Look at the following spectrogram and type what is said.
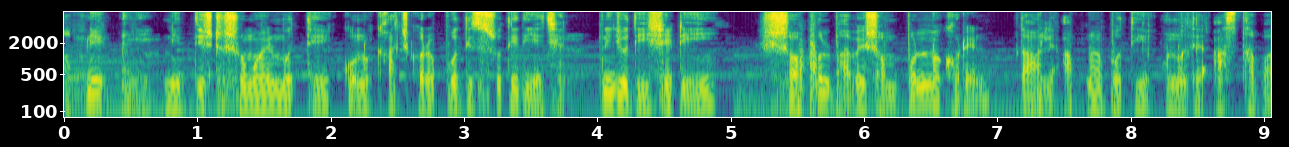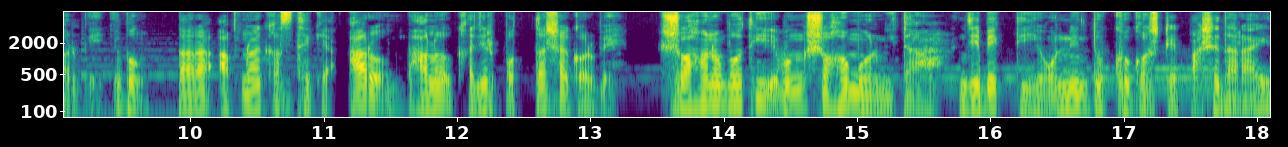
আপনি একটি নির্দিষ্ট সময়ের মধ্যে কোনো কাজ করার প্রতিশ্রুতি দিয়েছেন। আপনি যদি সেটি সফলভাবে সম্পন্ন করেন, তাহলে আপনার প্রতি অন্যদের আস্থা বাড়বে এবং তারা আপনার কাছ থেকে আরও ভালো কাজের প্রত্যাশা করবে। সহানুভূতি এবং সহমর্মিতা। যে ব্যক্তি অন্যের দুঃখ কষ্টে পাশে দাঁড়ায়,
